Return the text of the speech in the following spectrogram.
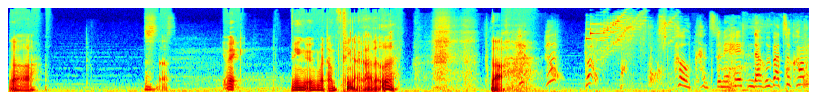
So. Was ist das? Geh weg. Wegen irgendwas am Finger gerade. So. Poe, kannst du mir helfen, darüber zu kommen?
